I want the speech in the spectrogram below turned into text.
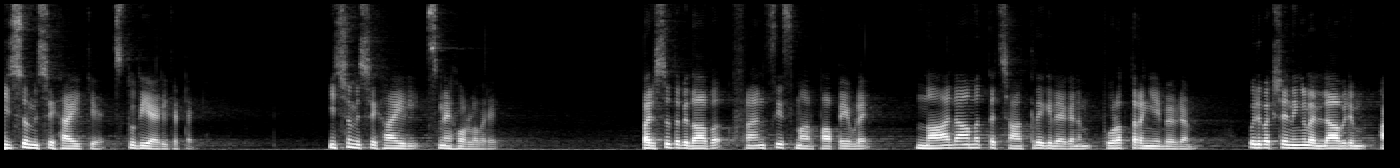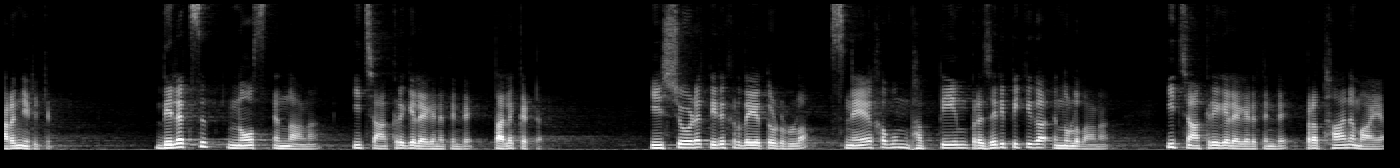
ഈശോ മിശിഹായിക്ക് സ്തുതിയായിരിക്കട്ടെ. ഈശോ മിശിഹായിൽ സ്നേഹമുള്ളവരെ പരിശുദ്ധ പിതാവ് ഫ്രാൻസിസ് മാർപ്പാപ്പയുടെ നാലാമത്തെ ചാക്രിക ലേഖനം പുറത്തിറങ്ങിയ വിവരം ഒരുപക്ഷെ നിങ്ങളെല്ലാവരും അറിഞ്ഞിരിക്കും. ദിലക്സിത് നോസ് എന്നാണ് ഈ ചാക്രിക ലേഖനത്തിന്റെ തലക്കെട്ട്. ഈശോയുടെ തിരുഹൃദയത്തോടുള്ള സ്നേഹവും ഭക്തിയും പ്രചരിപ്പിക്കുക എന്നുള്ളതാണ് ഈ ചാക്രിക ലേഖനത്തിന്റെ പ്രധാനമായ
